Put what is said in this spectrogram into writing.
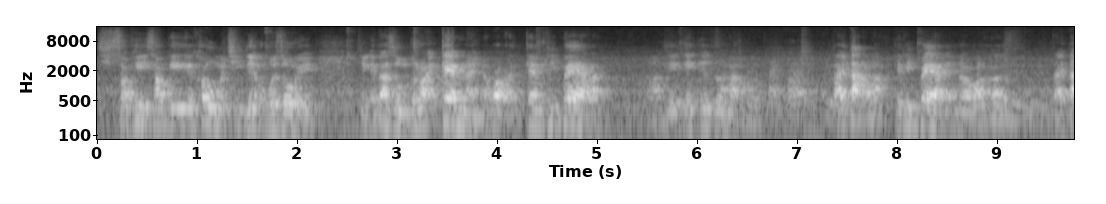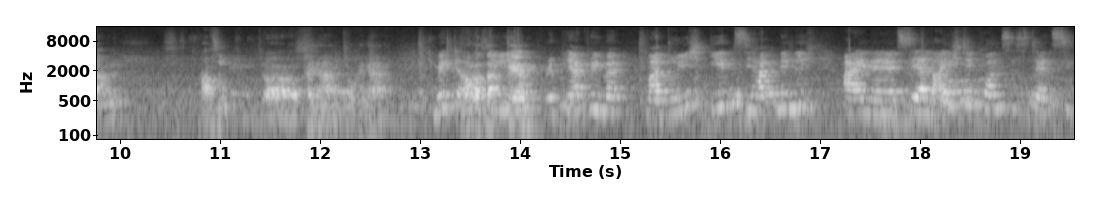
sau khi sau cái khâu mà trị liệu vừa rồi ấy, thì người ta dùng cái loại kem này nó gọi là kem repair lại cái cái cái gương mặt này. tái tạo lại cái repair đấy nó gọi là tái tạo áp dụng cho khách hàng cho khách hàng Ich möchte auch die. Repair Creme mal durchgeben. Sie hat nämlich eine sehr leichte Konsistenz, sie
